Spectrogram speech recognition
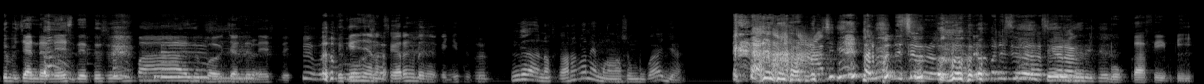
Itu bercandaan SD tuh sumpah, itu bau bercandaan SD. Itu kayaknya anak sekarang udah gak kayak gitu tuh. enggak anak sekarang kan emang langsung buka aja tanpa disuruh. Tanpa disuruh sekarang. Buka VPN.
